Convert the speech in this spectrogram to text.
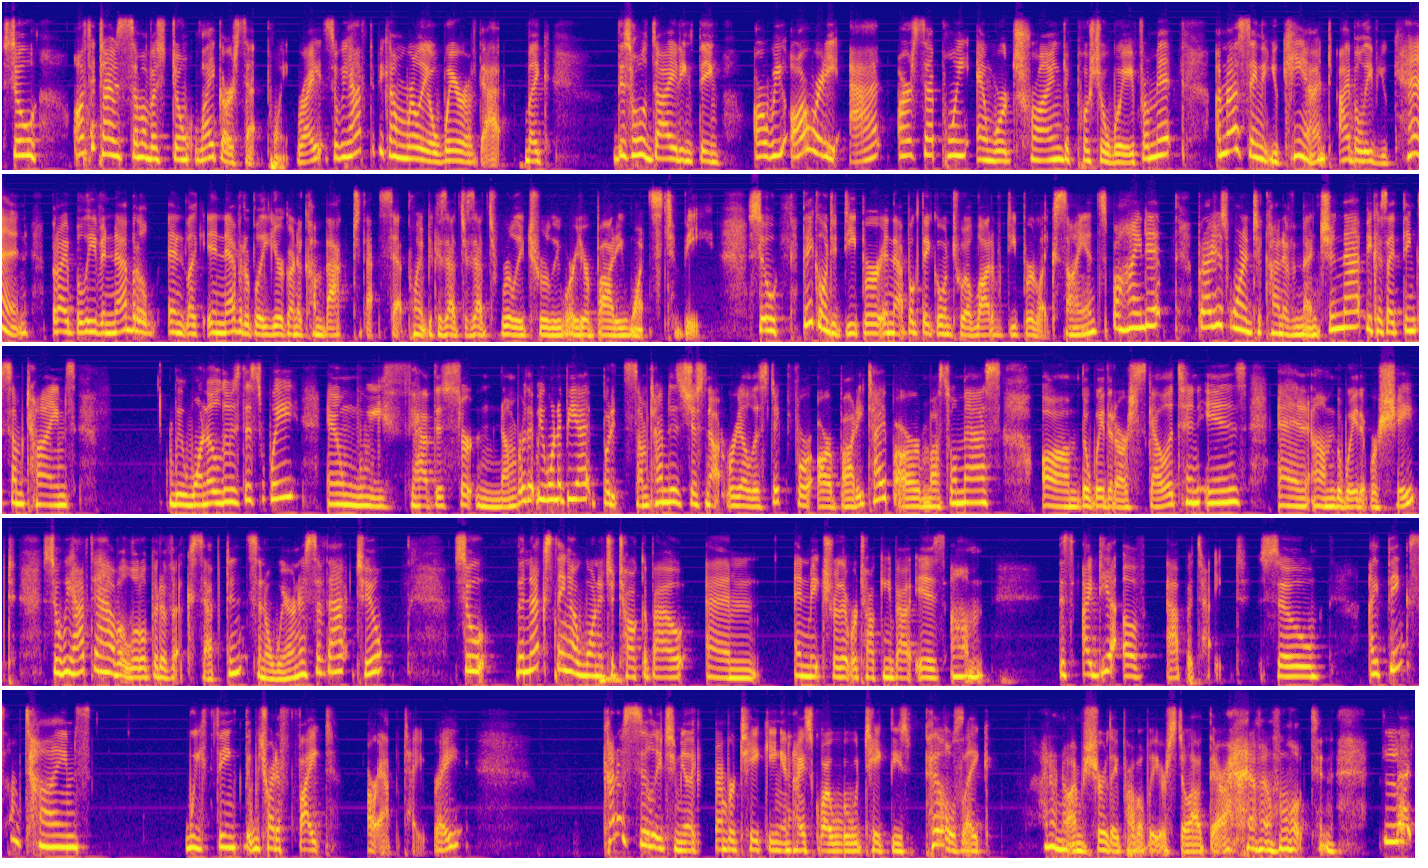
So oftentimes some of us don't like our set point, right? So we have to become really aware of that. Like this whole dieting thing, are we already at our set point and we're trying to push away from it? I'm not saying that you can't. I believe you can, but I believe inevitable and like inevitably you're going to come back to that set point because that's that's really truly where your body wants to be. So they go into deeper in that book. They go into a lot of deeper like science behind it. But I just wanted to kind of mention that because I think sometimes we want to lose this weight and we have this certain number that we want to be at but sometimes it's just not realistic for our body type our muscle mass um, the way that our skeleton is and um, the way that we're shaped. So we have to have a little bit of acceptance and awareness of that too. So the next thing i wanted to talk about and um, and make sure that we're talking about is um, this idea of appetite. So i think sometimes we think that we try to fight our appetite, right? Kind of silly to me. Like, I remember taking in high school, I would take these pills, like, I don't know, I'm sure they probably are still out there. I haven't looked in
